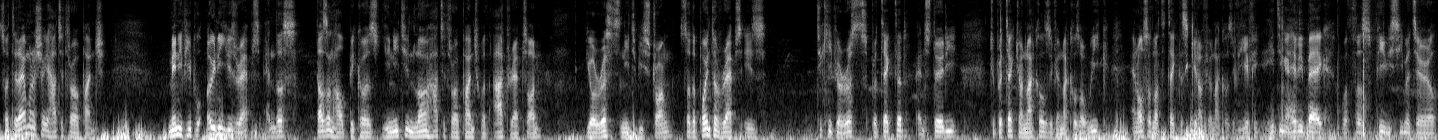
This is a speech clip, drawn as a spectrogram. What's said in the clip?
So today I'm going to show you how to throw a punch. Many people only use wraps and this doesn't help because you need to know how to throw a punch without wraps on. Your wrists need to be strong. So the point of wraps is to keep your wrists protected and sturdy, to protect your knuckles if your knuckles are weak, and also not to take the skin off your knuckles. If you're hitting a heavy bag with this PVC material,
